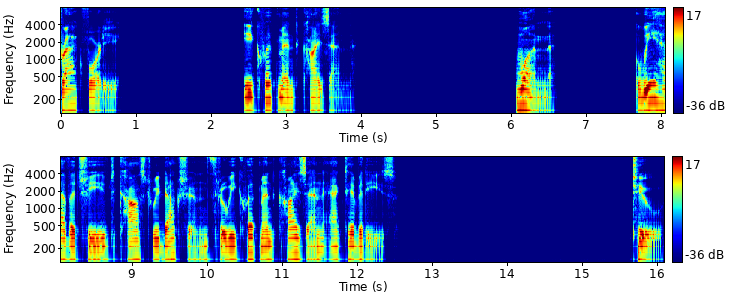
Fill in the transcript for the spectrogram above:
Track 40. Equipment Kaizen. 1, We have achieved cost reduction through equipment Kaizen activities. 2,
